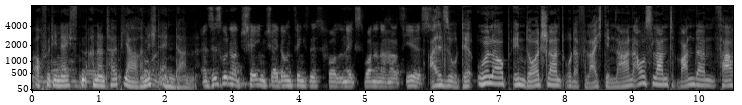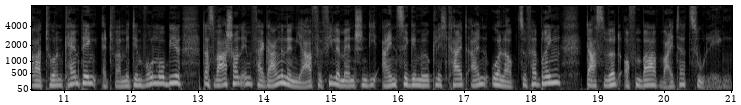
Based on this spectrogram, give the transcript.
auch für die nächsten anderthalb Jahre nicht ändern. Also der Urlaub in Deutschland oder vielleicht im nahen Ausland, Wandern, Fahrradtouren, Camping, etwa mit dem Wohnmobil, das war schon im vergangenen Jahr für viele Menschen die einzige Möglichkeit, einen Urlaub zu verbringen. Das wird offenbar weiter zulegen.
